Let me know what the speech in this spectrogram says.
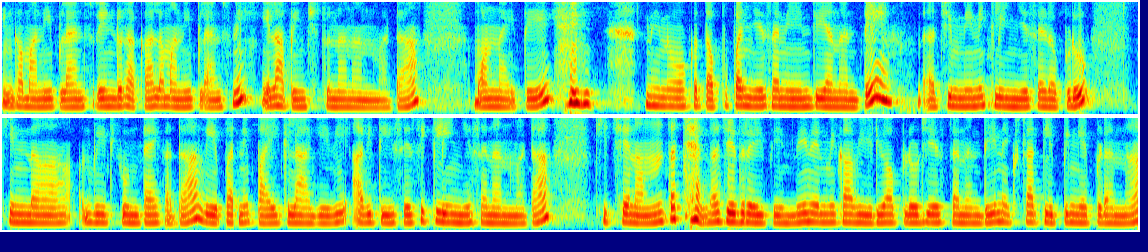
ఇంకా మనీ ప్లాంట్స్ రెండు రకాల మనీ ప్లాంట్స్ని ఇలా పెంచుతున్నాను అనమాట మొన్న అయితే నేను ఒక తప్పు పని చేశాను ఏంటి అని అంటే చిమ్నీని క్లీన్ చేసేటప్పుడు కింద వీటికి ఉంటాయి కదా వేపర్ని పైకి లాగేవి అవి తీసేసి క్లీన్ చేశాను అనమాట కిచెన్ అంతా చల్ల చెదురైపోయింది నేను మీకు ఆ వీడియో అప్లోడ్ చేస్తానండి. నెక్స్ట్ ఆ క్లిప్పింగ్ ఎప్పుడన్నా.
